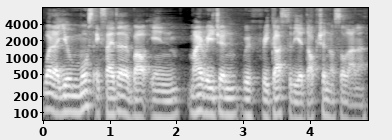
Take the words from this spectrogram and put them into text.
what are you most excited about in my region with regards to the adoption of Solana?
